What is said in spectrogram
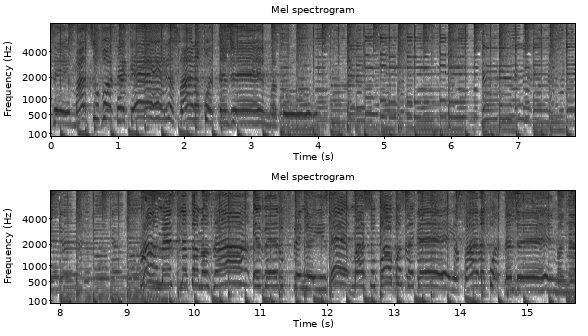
ze masovôsake afarako atndremakomensy natanaza everokotegna izye masokôvôsake afarako tandremana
